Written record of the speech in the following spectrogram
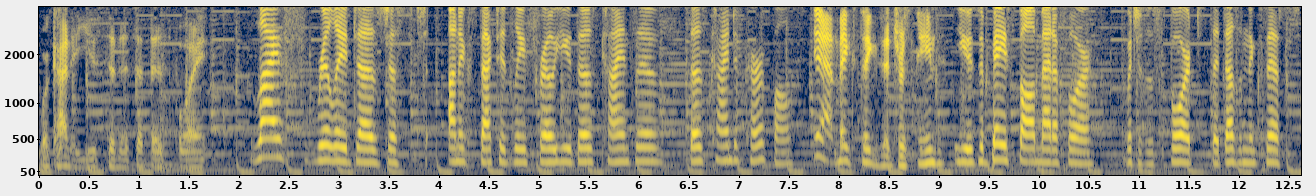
We're kind of used to this at this point. Life really does just unexpectedly throw you those kinds of those kind of curveballs. Yeah, it makes things interesting. Use a baseball metaphor, which is a sport that doesn't exist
